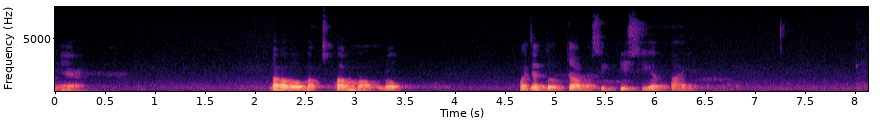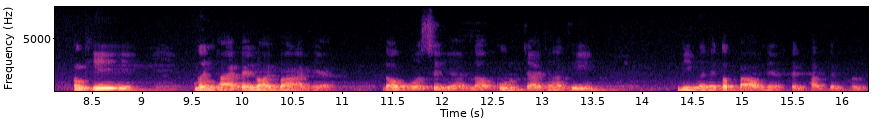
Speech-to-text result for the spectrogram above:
เนี่ย เรามักชอบมองลบว่าจะตรวจจอกับสิ่งที่เสียไป บางทีเงินหายไปร้อยบาทเนี่ย เราหัวเสียเรากุ้มใจทั้งที่มีเงินในกระเป๋าเนี่ยเป็นพันเป็นหมื่น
